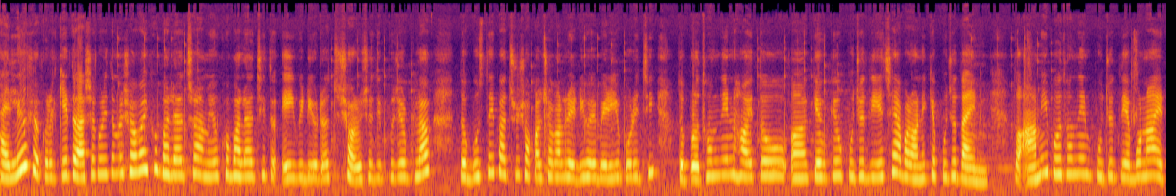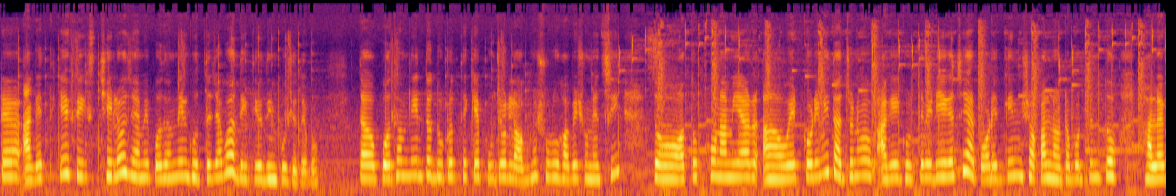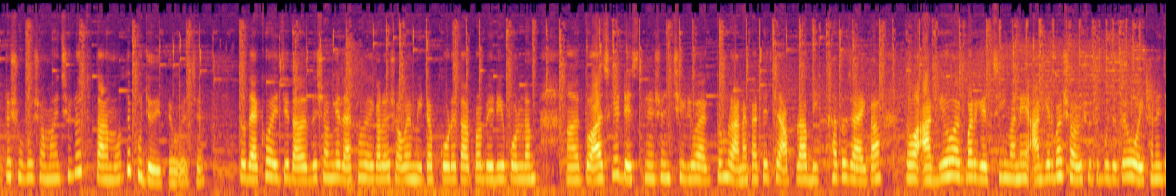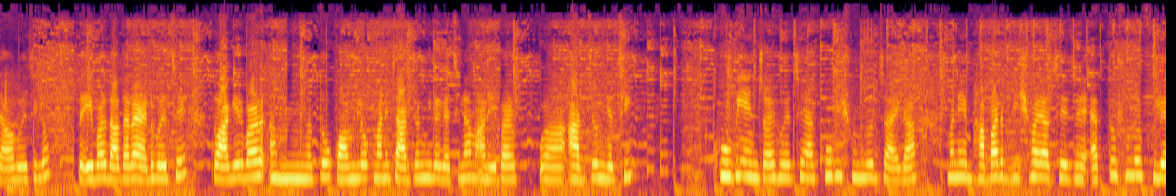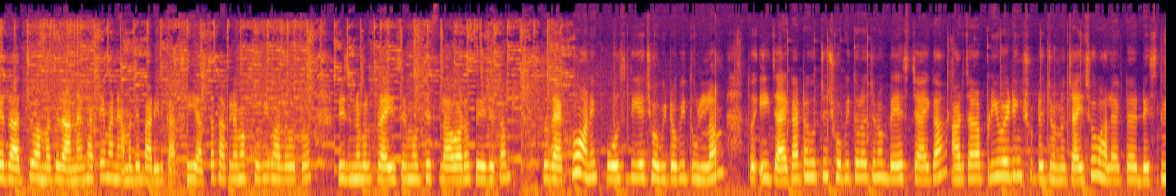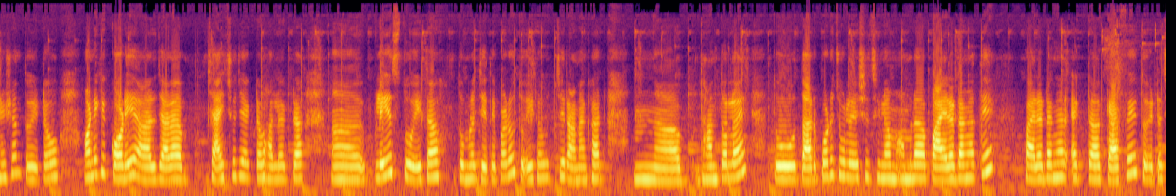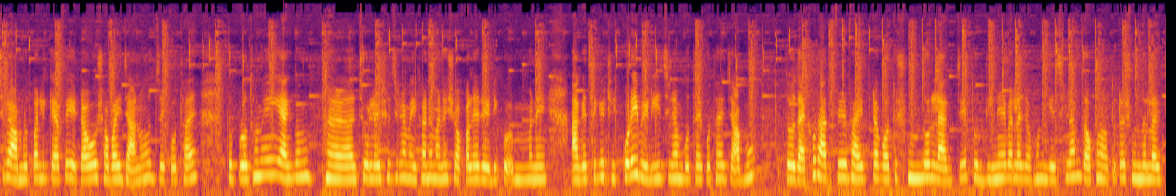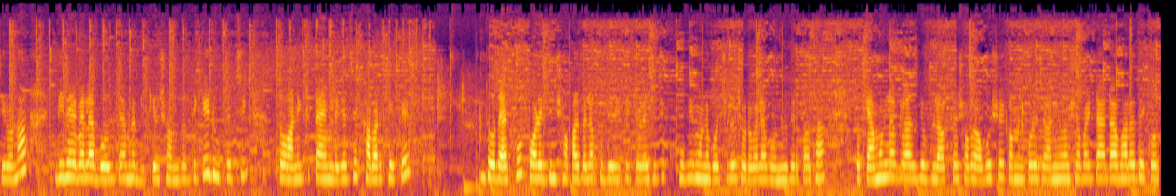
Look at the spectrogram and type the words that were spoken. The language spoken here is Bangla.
হ্যালো সকলকে, তো আশা করি তোমরা সবাই খুব ভালো আছো, আমিও খুব ভালো আছি। তো এই ভিডিওটা হচ্ছে সরস্বতী পুজোর ব্লগ তো বুঝতেই পারছ, সকাল সকাল রেডি হয়ে বেরিয়ে পড়েছি। তো প্রথম দিন হয়তো কেউ কেউ পুজো দিয়েছে, আবার অনেকে পুজো দেয়নি। তো আমি প্রথম দিন পুজো দেবো না, এটা আগের থেকে ফিক্স ছিল যে আমি প্রথম দিন ঘুরতে যাব আর দ্বিতীয় দিন পুজো দেবো। তো প্রথম দিন তো দুটোর থেকে পুজোর লগ্ন শুরু হবে শুনেছি। তো অতক্ষণ আমি আর ওয়েট করিনি, তার জন্য আগে ঘুরতে বেরিয়ে গেছি আর পরের দিন সকাল নটা পর্যন্ত ভালো একটা শুভ সময় ছিল তার মধ্যে পুজো দিতে হয়েছে। তো দেখো, এই যে দাদাদের সঙ্গে দেখা হয়ে গেল, সবাই মিট আপ করে তারপর বেরিয়ে পড়লাম। তো আজকে ডেস্টিনেশন ছিল একদম রানাঘাটের চাপড়া, বিখ্যাত জায়গা। তো আগেও একবার গেছি মানে আগের বার সরস্বতী পুজোতেও ওইখানে যাওয়া হয়েছিল। তো এবার দাদারা অ্যাড হয়েছে। তো আগের বার তো কম লোক মানে চারজন মিলে গেছিলাম, আর এবার আটজন গেছি। খুবই এনজয় হয়েছে আর খুবই সুন্দর জায়গা। মানে ভাবার বিষয় আছে যে এত সুন্দর ফুলের রাজ্য আমাদের রান্নাঘাটে মানে আমাদের বাড়ির কাছেই আছে। থাকলে আমার খুবই ভালো হতো। রিজনেবল প্রাইসের মধ্যে ফ্লাওয়ারও পেয়ে যেতাম। তো দেখো, অনেক পোস্ট দিয়ে ছবি টবি তুললাম। তো এই জায়গাটা হচ্ছে ছবি তোলার জন্য বেস্ট জায়গা। আর যারা প্রি ওয়েডিং শ্যুটের জন্য চাইছো, ভালো একটা ডেস্টিনেশন তো এটাও অনেকে করে। আর যারা চাইছো যে একটা ভালো একটা প্লেস তো এটা তোমরা যেতে পারো। তো এটা হচ্ছে রানাঘাট ধানতলায়। তো তারপরে চলে এসেছিলাম আমরা পায়রাডাঙ্গাতে। পায়রাডাঙ্গার একটা ক্যাফে তো এটা ছিল আম্রপালি ক্যাফে এটাও সবাই জানো যে কোথায়। তো প্রথমেই একদম চলে এসেছিলাম এখানে মানে সকালে রেডি মানে আগে থেকে ঠিক করেই বেরিয়েছিলাম কোথায় কোথায় যাব। তো দেখো রাত্রের ভাইবটা কত সুন্দর লাগছে। তো দিনের বেলা যখন গেছিলাম, তখন অতটা সুন্দর লাগছিল না। দিনের বেলা বলতে আমরা বিকেল সন্ধ্যার দিকেই ঢুকেছি। তো অনেকটা টাইম লেগেছে খাবার খেতে। তো দেখো, পরের দিন সকালবেলা পুজো দিতে চলে এসেছি। খুবই মনে পড়ছিল ছোটোবেলা বন্ধুদের কথা। তো কেমন লাগল আজকে ব্লগটা সবাই অবশ্যই কমেন্ট করে জানিও। সবাই টাটা, ভালো থেকো।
